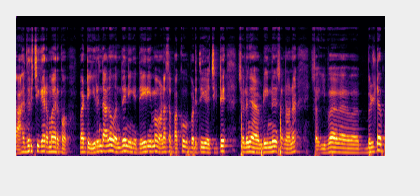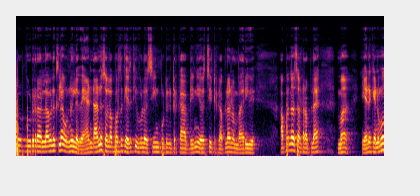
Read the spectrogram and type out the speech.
அதிர்ச்சிகரமாக இருக்கும். பட் இருந்தாலும் வந்து நீங்கள் தைரியமாக மனசை பக்குவப்படுத்தி வச்சுக்கிட்டு சொல்லுங்கள் அப்படின்னு சொன்னோன்னா ஸோ இவ பில்டப் போடுற லெவலுக்குலாம் ஒன்றும் இல்லை. வேண்டான்னு சொல்ல போகிறதுக்கு எதுக்கு இவ்வளோ சீன் போட்டுக்கிட்டு இருக்கா அப்படின்னு யோசிச்சுட்டு இருக்காப்புல நம்ம அறிவு. அப்போ தான் சொல்கிறப்பல அம்மா எனக்கு என்னமோ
